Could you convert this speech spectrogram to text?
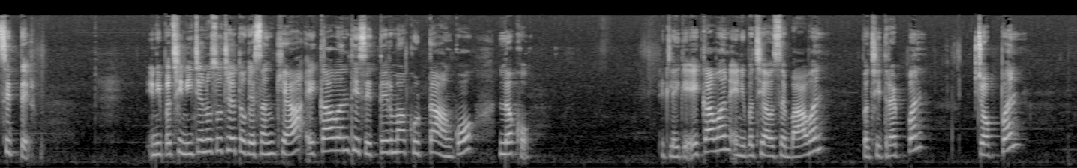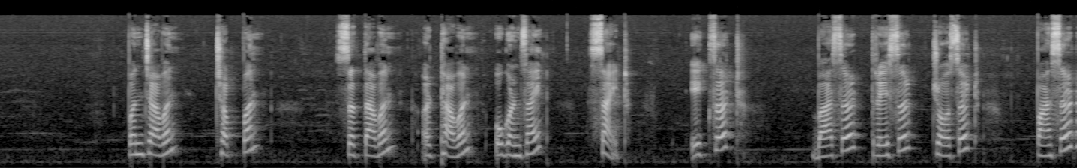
સિત્તેર. એની પછી નીચેનું શું છે? તો કે સંખ્યા એકાવનથી સિત્તેરમાં ખૂટતા અંકો લખો. એટલે કે એકાવન, એની પછી આવશે બાવન, પછી ત્રેપન, ચોપન, પંચાવન, છપ્પન, સત્તાવન અઠ્ઠાવન, ઓગણસાઠ, સાઠ. એકસઠ, બાસઠ, ત્રેસઠ, ચોસઠ, પાસઠ,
